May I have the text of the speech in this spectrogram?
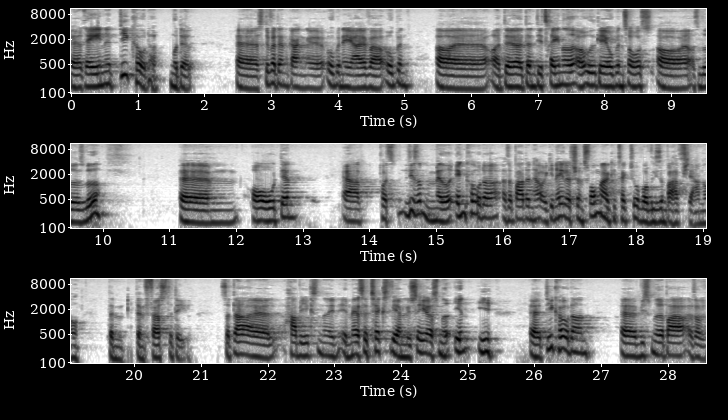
øh, rene decoder-model. Øh, så det var dengang øh, OpenAI var open, og, øh, og det, den de trænede og udgav open source, og, og så videre og så videre. Øh, og den er på, ligesom med encoder, altså bare den her originale transformer-arkitektur, hvor vi ligesom bare har fjernet den, den første del. Så der øh, har vi ikke sådan en, en masse tekst, vi analyserer og smider ind i uh, decoderen. Uh, vi smider bare, altså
